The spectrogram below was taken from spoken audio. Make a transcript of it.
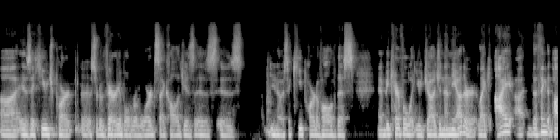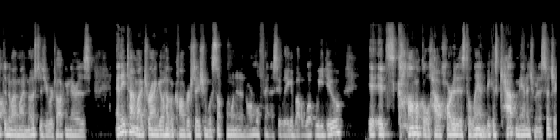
uh, is a huge part. Uh, sort of variable reward psychology is, is is you know is a key part of all of this. And be careful what you judge. And then the other, like I, the thing that popped into my mind most as you were talking there is, anytime I try and go have a conversation with someone in a normal fantasy league about what we do, it, it's comical how hard it is to land because cap management is such a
